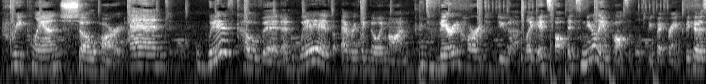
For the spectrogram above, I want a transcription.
pre-plan so hard. And with COVID and with everything going on, it's very hard to do that. Like it's it's nearly impossible to be quite frank because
